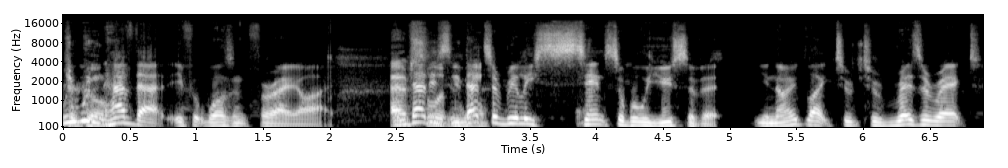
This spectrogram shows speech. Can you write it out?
we wouldn't have that if it wasn't for AI. And that is Absolutely that's a really sensible use of it, you know, like to to resurrect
